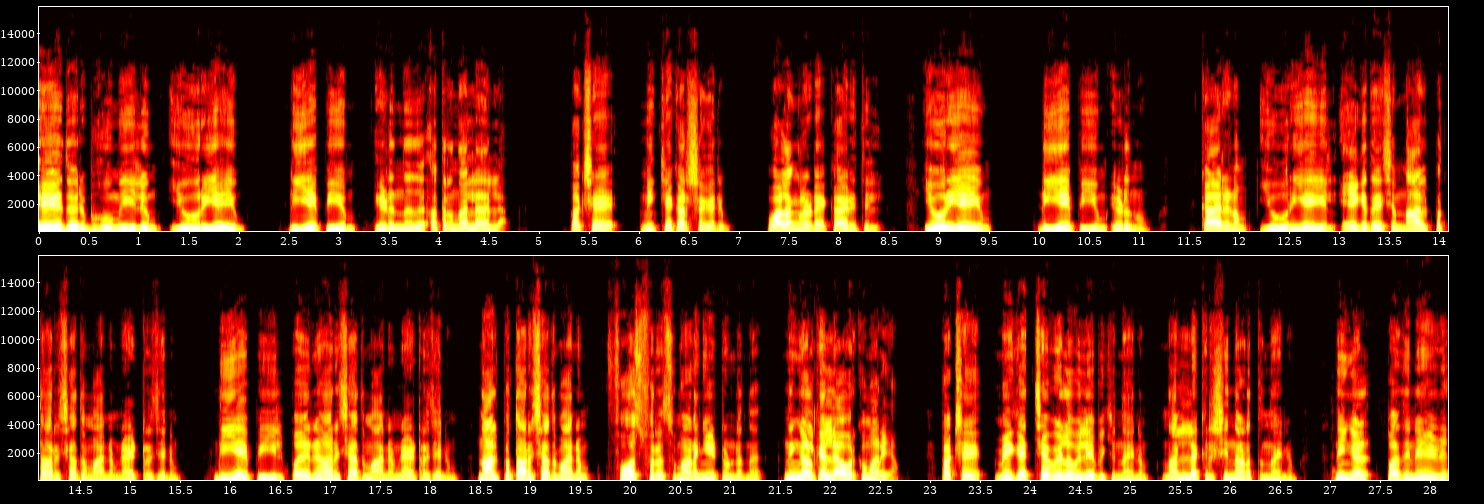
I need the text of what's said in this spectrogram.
ഏതൊരു ഭൂമിയിലും യൂറിയയും ഡി എ പിയും ഇടുന്നത് അത്ര നല്ലതല്ല. പക്ഷേ മിക്ക കർഷകരും വളങ്ങളുടെ കാര്യത്തിൽ യൂറിയയും ഡി എ പിയും ഇടുന്നു. കാരണം യൂറിയയിൽ ഏകദേശം നാൽപ്പത്താറ് ശതമാനം നൈട്രജനും ഡി എ പിയിൽ പതിനാറ് ശതമാനം നൈട്രജനും നാൽപ്പത്താറ് ശതമാനം ഫോസ്ഫറസും അടങ്ങിയിട്ടുണ്ടെന്ന് നിങ്ങൾക്കെല്ലാവർക്കും അറിയാം. പക്ഷേ മികച്ച വിളവ് ലഭിക്കുന്നതിനും നല്ല കൃഷി നടത്തുന്നതിനും നിങ്ങൾ പതിനേഴ്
